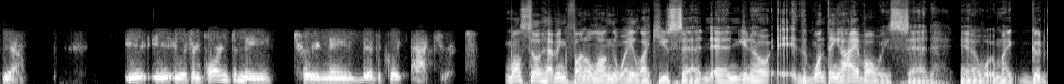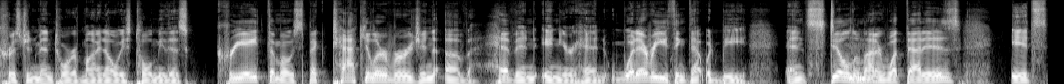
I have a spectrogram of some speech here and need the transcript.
Yeah, it, it was important to me to remain biblically accurate while still having fun along the way, like you said. And, you know, the one thing I've always said, you know, my good Christian mentor of mine always told me this create the most spectacular version of heaven in your head, whatever you think that would be. And still, no matter what that is, it's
